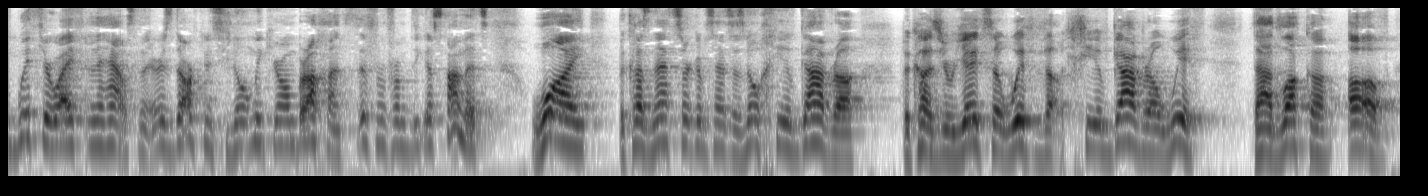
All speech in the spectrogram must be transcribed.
with your wife in the house and there is darkness, you don't make your own bracha. It's different from Digas Hametz. Why? Because in that circumstance, there's no Chi of Gavra, because you're Yetza with the Chi of Gavra, with the Adlaka of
